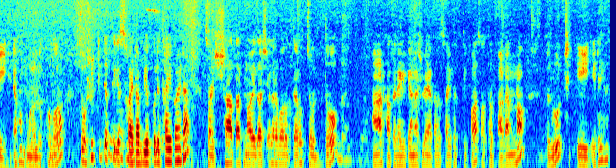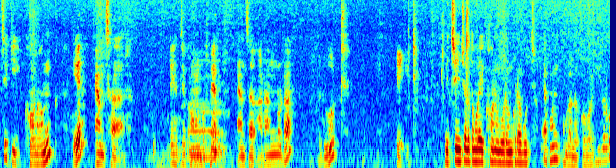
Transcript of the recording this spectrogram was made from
এইট এখন তোমরা লক্ষ্য করো, চৌষট্টিটার থেকে ছয়টা বিয়োগ করলে থাকে কয়টা? ছয়, সাত, আট, নয়, দশ, এগারো, বারো, তেরো, চোদ্দ, আট। হাতের আগে কেন আসলে? এক হাজার ছয় করতে পাঁচ অর্থাৎ আটান্ন রুট এইট এটাই হচ্ছে কি? খনং এর অ্যান্সার এটাই হচ্ছে খনং প্রশ্নের অ্যান্সার আটান্নটা রুট এইট নিশ্চয়ই ইনশাল্লাহ তোমরা এই খ নম্বর অঙ্কটা বুঝছ। এখন তোমরা লক্ষ্য করো কি করব?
